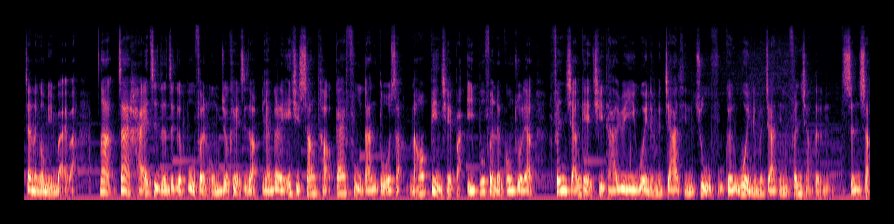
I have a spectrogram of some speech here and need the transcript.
这样能够明白吧？那在孩子的这个部分，我们就可以知道两个人一起商讨该负担多少，然后并且把一部分的工作量分享给其他愿意为你们家庭祝福跟为你们家庭分享的人身上，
